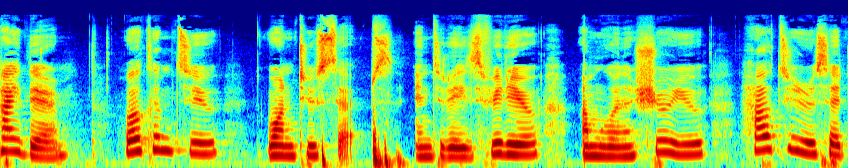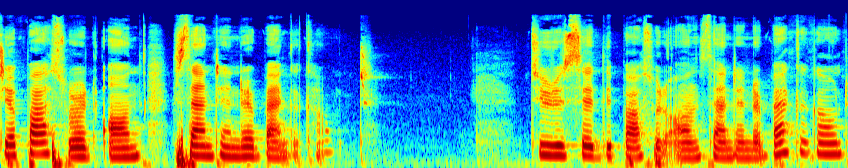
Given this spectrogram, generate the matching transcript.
Hi there, welcome to One2Steps. In today's video, I'm going to show you how to reset your password on Santander bank account. To reset the password on Santander bank account,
